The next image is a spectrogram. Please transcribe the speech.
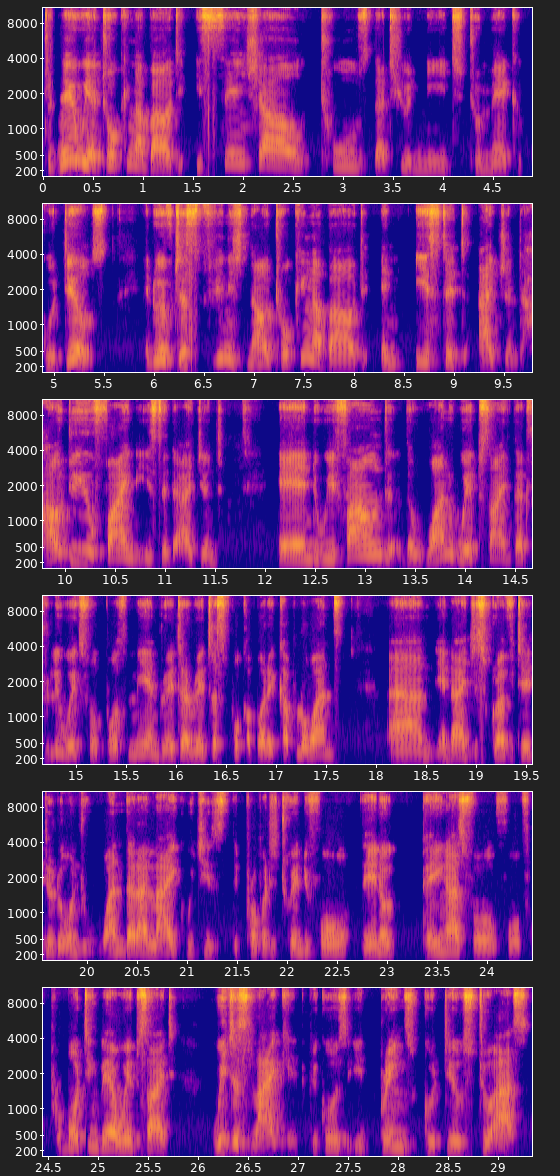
today we are talking about essential tools that you need to make good deals. And we've just finished now talking about an estate agent. How do you find estate agent? And we found the one website that really works for both me and Rita. Rita spoke about a couple of ones. Um, and I just gravitated onto one that I like, which is the Property 24. They're not paying us for, for, for promoting their website. We just like it because it brings good deals to us.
